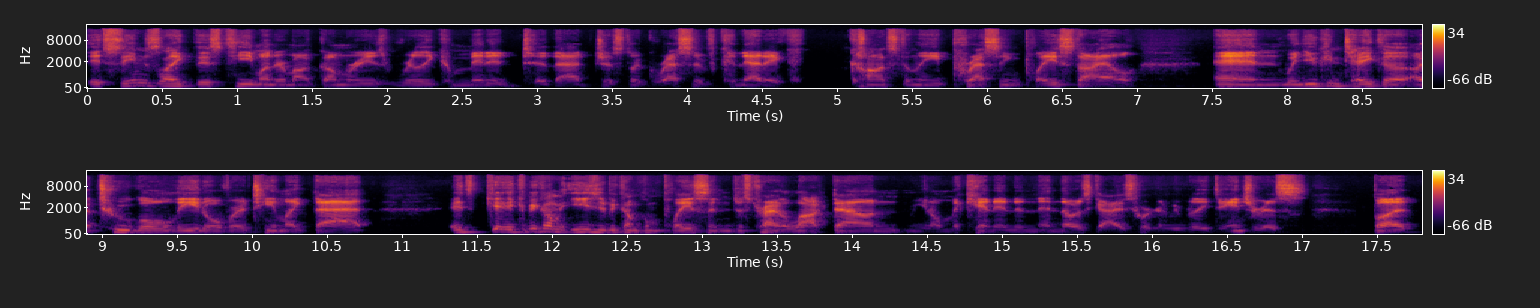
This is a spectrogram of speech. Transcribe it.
it seems like this team under Montgomery is really committed to that just aggressive, kinetic, constantly pressing play style. And when you can take a, a two goal lead over a team like that, it's, it can become easy to become complacent and just try to lock down, you know, MacKinnon and, and those guys who are going to be really dangerous. But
